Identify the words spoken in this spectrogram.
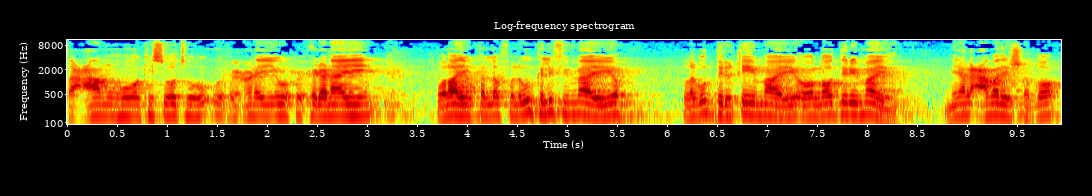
طacaamuhu wa kiswatuhu wuxuu cunayey wuxuu xidhanayey walaa yukalafu lagu kalifi maayo lagu dirqi maayo oo loo diri maayo min alcamali shaqo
